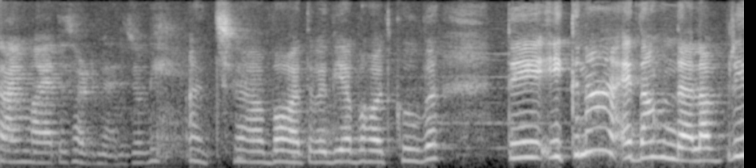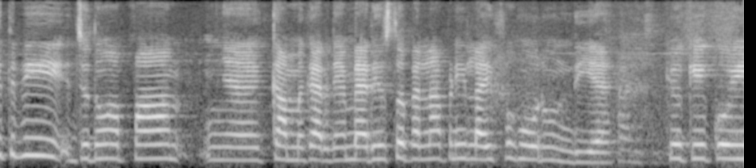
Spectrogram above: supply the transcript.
ਟਾਈਮ ਆਇਆ ਤੇ ਸਾਡੀ ਮੈਰਿਜ ਹੋ ਗਈ। ਅੱਛਾ ਬਹੁਤ ਵਧੀਆ ਬਹੁਤ ਖੂਬ। ਤੇ ਇੱਕ ਨਾ ਇਦਾਂ ਹੁੰਦਾ ਲਵਪ੍ਰੀਤ ਵੀ ਜਦੋਂ ਆਪਾਂ ਅਮ, ਕੰਮ ਕਰਦੇ ਆ ਮੈਰਿਜ ਤੋਂ ਪਹਿਲਾਂ ਆਪਣੀ ਲਾਈਫ ਹੋਰ ਹੁੰਦੀ ਹੈ। ਕਿਉਂਕਿ ਕੋਈ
